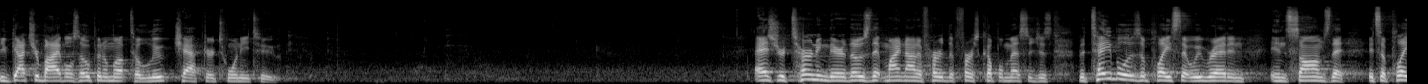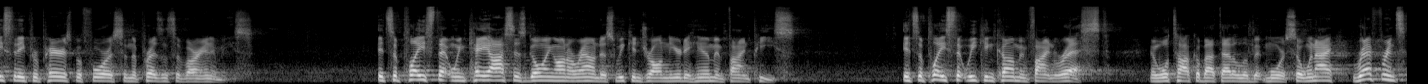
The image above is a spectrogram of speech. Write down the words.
You've got your Bibles, open them up to Luke chapter 22. As you're turning there, those that might not have heard the first couple messages, the table is a place that we read in, in Psalms that it's a place that He prepares before us in the presence of our enemies. It's a place that when chaos is going on around us, we can draw near to Him and find peace. It's a place that we can come and find rest. And we'll talk about that a little bit more. So, when I reference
